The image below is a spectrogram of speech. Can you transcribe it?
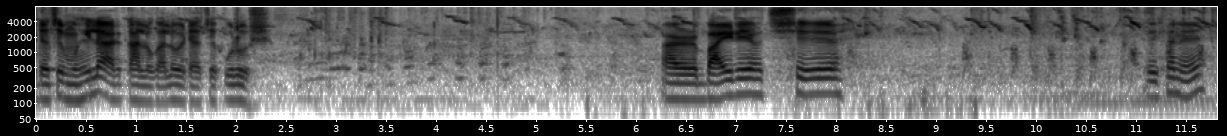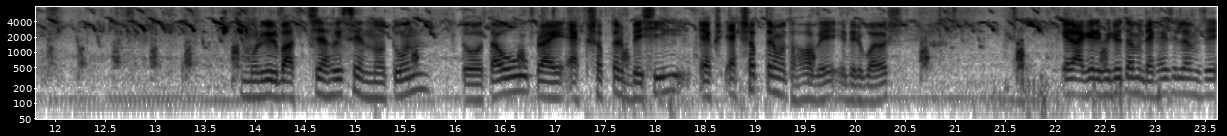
এটা হচ্ছে মহিলা আর কালো কালো, এটা হচ্ছে পুরুষ। আর বাইরে হচ্ছে এখানে মুরগির বাচ্চা হয়েছে নতুন, তো তাও প্রায় এক সপ্তাহের বেশি এক সপ্তাহের মতো হবে এদের বয়স। এর আগের ভিডিওতে আমি দেখাইছিলাম যে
